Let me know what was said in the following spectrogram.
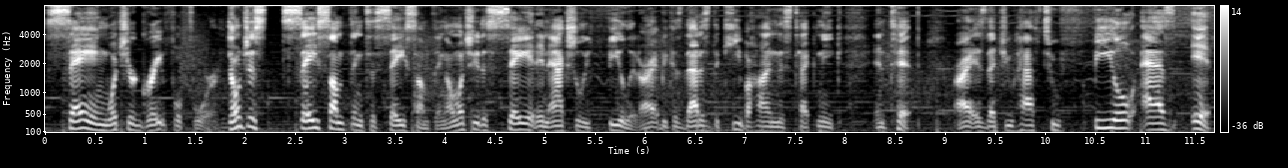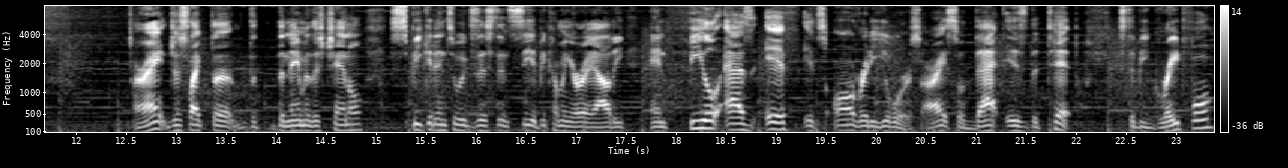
saying what you're grateful for. Don't just say something to say something. I want you to say it and actually feel it, all right? Because that is the key behind this technique and tip, all right? Is that you have to feel as if, all right? Just like the, the, the name of this channel, speak it into existence, see it becoming a reality, and feel as if it's already yours, all right? So that is the tip, is to be grateful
